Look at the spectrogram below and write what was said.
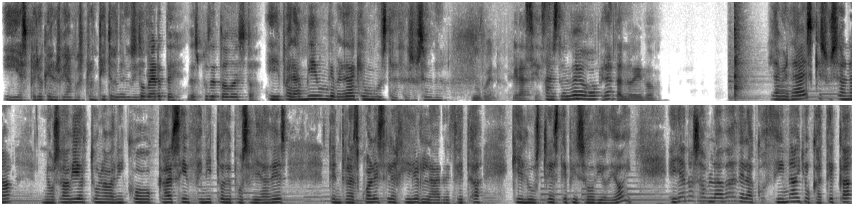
y, espero que nos veamos prontito. Me gustó verte después de todo esto. Y para mí, de verdad que un gustazo, Susana. Bueno, gracias. Hasta luego. Gracias. Hasta luego. La verdad es que Susana nos ha abierto un abanico casi infinito de posibilidades entre las cuales elegir la receta que ilustre este episodio de hoy. Ella nos hablaba de la cocina yucateca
